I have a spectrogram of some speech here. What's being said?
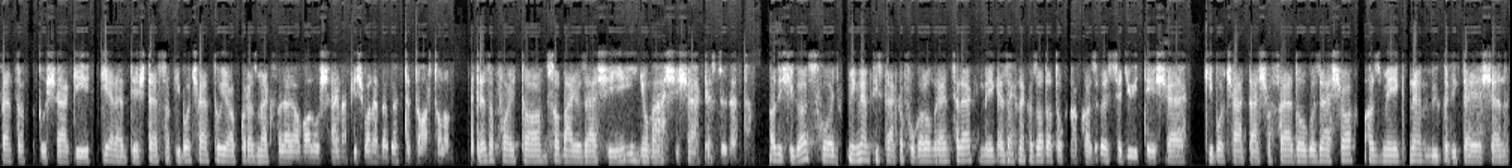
fenntarthatósági kijelentést tesz a kibocsátója, akkor az megfelel a valóságnak, és van-e mögötte tartalom. Tehát ez a fajta szabályozási nyomás is elkezdődött. Az is igaz, hogy még nem tiszták a fogalomrendszerek, még ezeknek az adatoknak az összegyűjtése, kibocsátása, feldolgozása, az még nem működik teljesen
